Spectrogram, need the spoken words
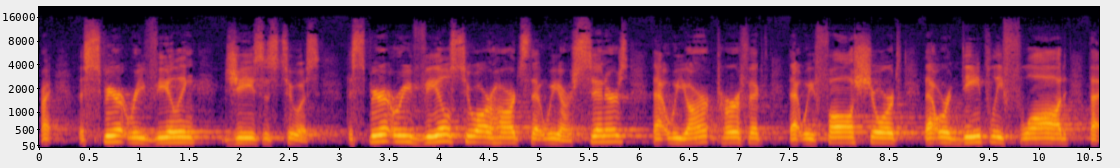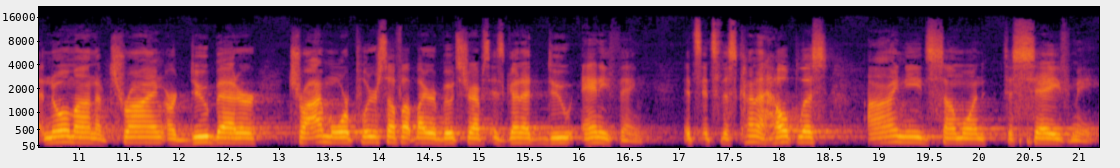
Right? The Spirit revealing Jesus to us. The Spirit reveals to our hearts that we are sinners, that we aren't perfect, that we fall short, that we're deeply flawed, that no amount of trying or do better, try more, pull yourself up by your bootstraps is going to do anything. It's, it's this kind of helpless, I need someone to save me.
